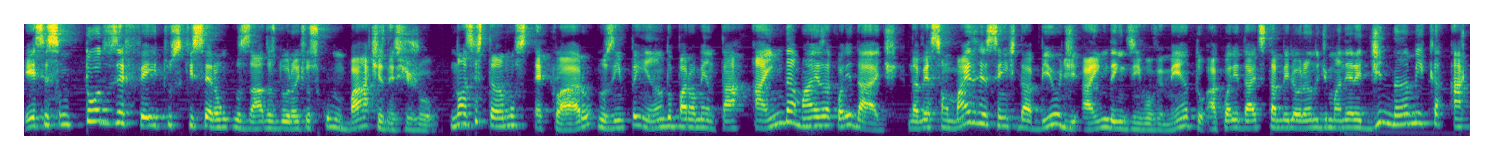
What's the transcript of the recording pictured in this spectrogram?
Esses são todos os efeitos que serão usados durante os combates neste jogo. Nós estamos, é claro, nos empenhando para aumentar ainda mais a qualidade. Na versão mais recente da build, ainda em desenvolvimento, a qualidade está melhorando de maneira dinâmica a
